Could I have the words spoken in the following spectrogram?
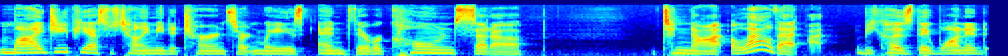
My GPS was telling me to turn certain ways, and there were cones set up to not allow that because they wanted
